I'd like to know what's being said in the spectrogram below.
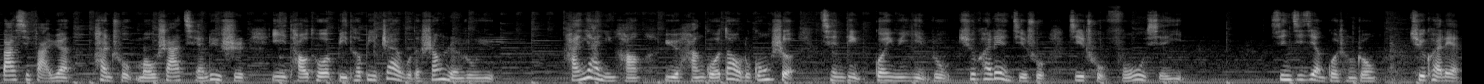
巴西法院判处谋杀前律师以逃脱比特币债务的商人入狱。韩亚银行与韩国道路公社签订关于引入区块链技术基础服务协议。新基建过程中，区块链、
